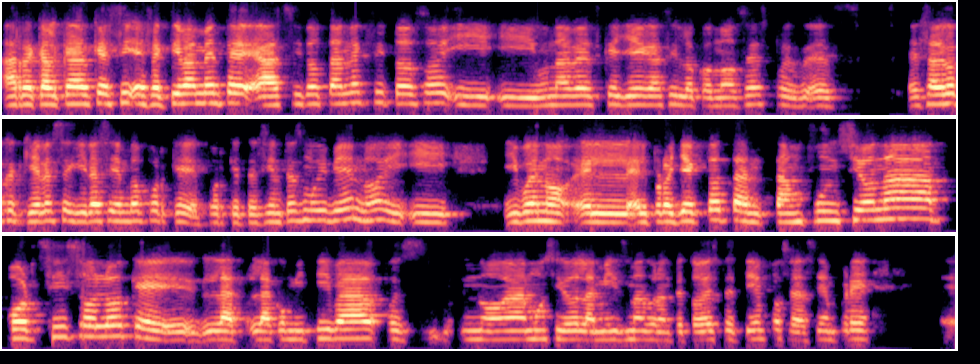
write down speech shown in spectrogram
a recalcar que sí, efectivamente ha sido tan exitoso y, y, una vez que llegas y lo conoces, pues es es algo que quieres seguir haciendo porque, porque te sientes muy bien, ¿no? Y, y, bueno, el, el, proyecto tan, tan funciona por sí solo que la, comitiva pues no hemos sido la misma durante todo este tiempo, o sea, siempre eh,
